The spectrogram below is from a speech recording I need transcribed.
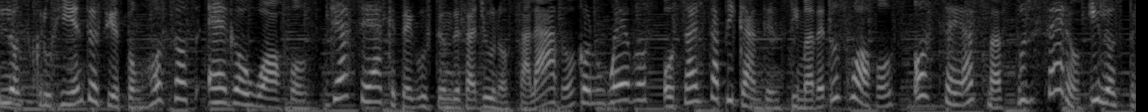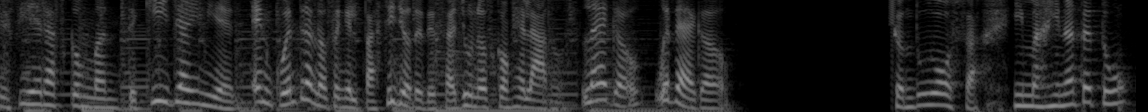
Los crujientes y esponjosos Ego Waffles. Ya sea que te guste un desayuno salado, con huevos o salsa picante encima de tus waffles, o seas más dulcero y los prefieras con mantequilla y miel. Encuéntranos en el pasillo de desayunos congelados. Lego with Ego dudosa. Imagínate tú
